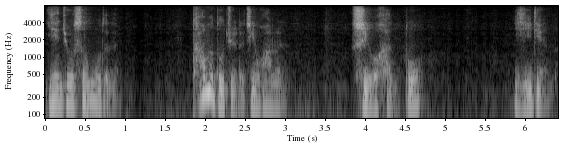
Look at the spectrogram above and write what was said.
研究生物的人。他们都觉得进化论是有很多疑点的，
